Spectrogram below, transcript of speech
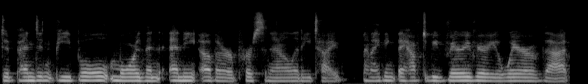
dependent people more than any other personality type. And i think they have to be very very aware of that.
